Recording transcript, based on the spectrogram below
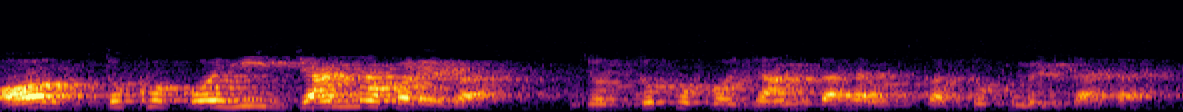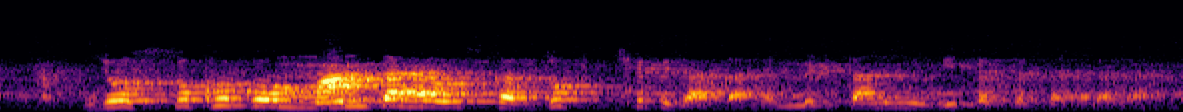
और दुख को ही जानना पड़ेगा। जो दुख को जानता है उसका दुख मिट जाता है। जो सुख को मानता है उसका दुख छिप जाता है। मिटता नहीं, भीतर चलता चला जाता है।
